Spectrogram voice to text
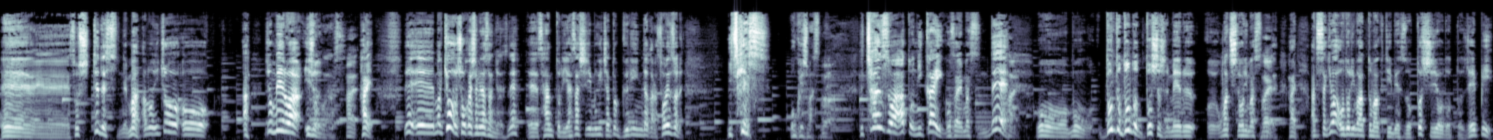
えー、そしてですね、まあ、あの、一応、おあ、一応メールは以上でございます。はいで、えー、まあ、今日紹介した皆さんにはですね、えー、サントリー優しい麦茶とグリーンだからそれぞれ1ケースお送りします。でチャンスはあと2回ございますんで、はいもう、もう、どんどんどんどんどしどしメールお待ちしておりますので、はい。宛先は、踊り場アットマーク TBS.CO.JP、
